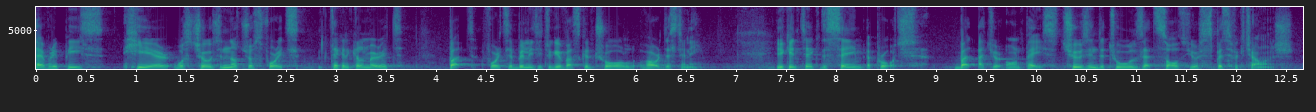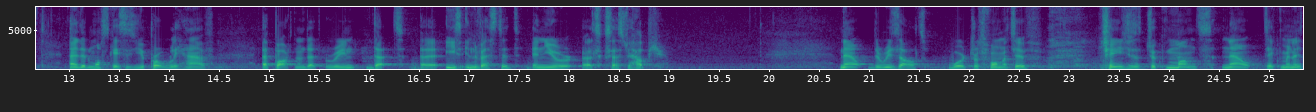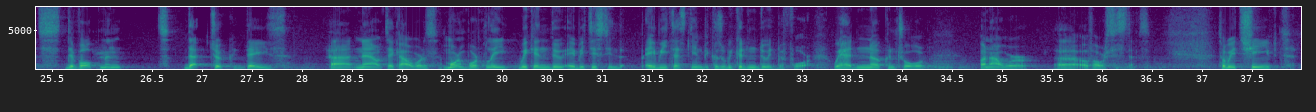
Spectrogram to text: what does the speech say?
every piece here was chosen not just for its technical merit, but for its ability to give us control of our destiny. You can take the same approach, but at your own pace, choosing the tools that solves your specific challenge. And in most cases, you probably have a partner that, that uh, is invested in your uh, success to help you. Now, the results were transformative. Changes that took months now take minutes. Development that took days uh, now take hours. More importantly, we can do A-B testing, A-B testing because we couldn't do it before. We had no control on our, uh, of our systems. So we achieved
